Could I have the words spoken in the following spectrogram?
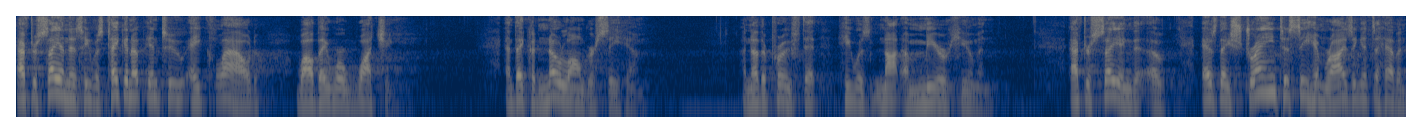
After saying this, he was taken up into a cloud while they were watching, and they could no longer see him. Another proof that he was not a mere human. After saying that, oh, as they strained to see him rising into heaven,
